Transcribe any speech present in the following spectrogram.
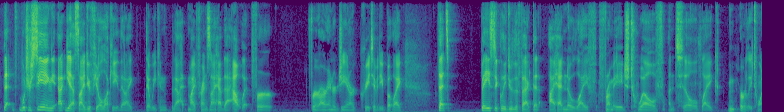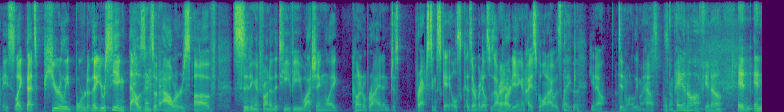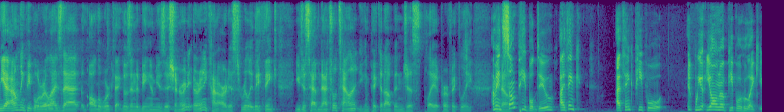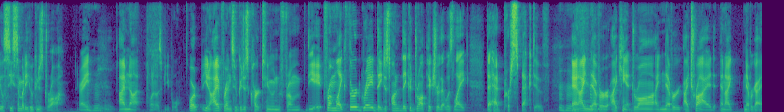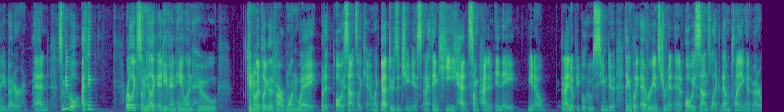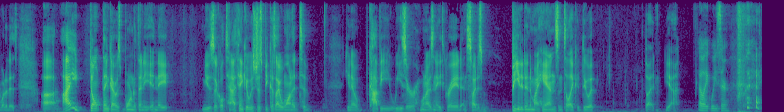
that, what you're seeing, uh, yes, I do feel lucky that I that we can that my friends and I have that outlet for for our energy and our creativity, but like that's basically due to the fact that I had no life from age 12 until like early 20s. Like that's purely boredom. That you're seeing thousands of hours of sitting in front of the TV watching like Conan O'Brien and just practicing scales because everybody else was out Right. partying in high school and I was like, you know, didn't want to leave my house. Well, So. it's paying off, you know, and and yeah, I don't think people realize that all the work that goes into being a musician or any or any kind of artist. Really, they think you just have natural talent, you can pick it up and just play it perfectly. I mean, know? some people do. I think, I think people, we, you all know people who like you'll see somebody who can just draw, right? Mm-hmm. Mm-hmm. I'm not one of those people. Or you know, I have friends who could just cartoon from the from like third grade. They just on they could draw a picture that was like that had perspective. Mm-hmm. And I never, I can't draw. I never, I tried, and I never got any better. And some people, I think, or like somebody like Eddie Van Halen who can only play guitar one way, but it always sounds like him. Like that dude's a genius, and I think he had some kind of innate, you know. And I know people who seem to they can play every instrument and it always sounds like them playing it, no matter what it is. Uh, I don't think I was born with any innate musical talent. I think it was just because I wanted to, you know, copy Weezer when I was in eighth grade, and so I just beat it into my hands until I could do it. But yeah, I like Weezer.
